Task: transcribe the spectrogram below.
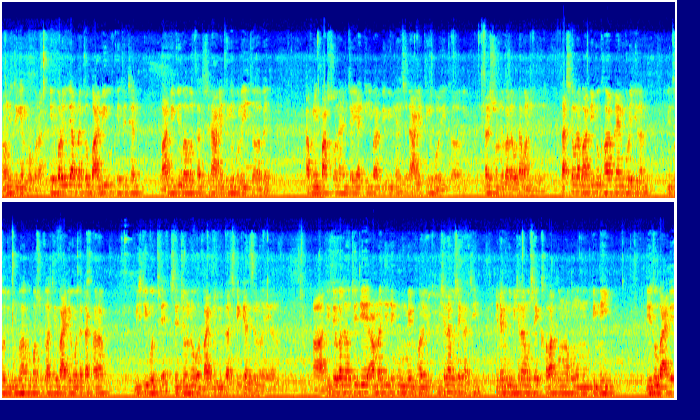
সঙ্গে চিকেন পকোড়া। এরপরে যদি আপনার একটু বারবিকিউ খেতে চান বারবিকিউ ব্যবস্থা সেটা আগে থেকে বলে দিতে হবে। আপনি পাঁচশো নেন, চাই এক কেজি বারবিকিউ নেন, সেটা আগে থেকে বলে দিতে হবে। তাহলে সন্ধ্যেবেলা ওটা বানিয়ে দেবে। আজকে আমরা বারবিকিউ খাওয়ার প্ল্যান করেছিলাম, কিন্তু দুর্ভাগ্যবশত আজকে বাইরে ওয়েদারটা খারাপ। বৃষ্টি পড়ছে সেই জন্য ওর বারবিকিউটা আজকে ক্যান্সেল হয়ে গেল। আর দ্বিতীয় কথা হচ্ছে যে, আমরা যে দেখুন রুমের ঘরে বিছানা বসে খাচ্ছি, এটা কিন্তু বিছানা বসে খাওয়ার কোনো রকম অনুমতি নেই। যেহেতু বাইরে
